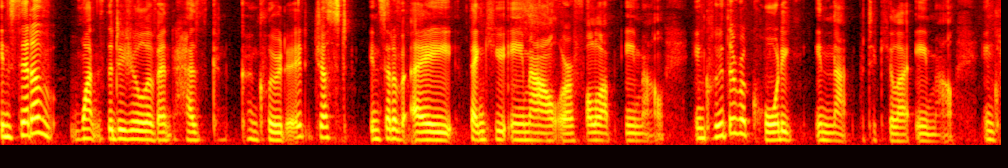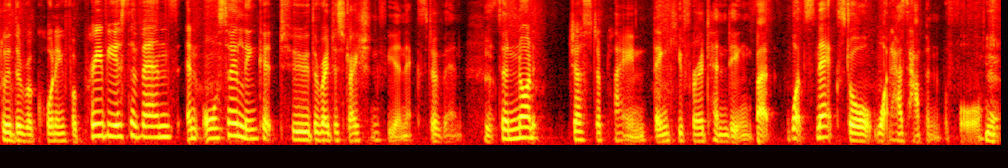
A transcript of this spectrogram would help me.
Instead of once the digital event has con- concluded, just instead of a thank you email or a follow up email, include the recording in that particular email. Include the recording for previous events and also link it to the registration for your next event. So, not just a plain thank you for attending, but what's next or what has happened before. Yeah.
